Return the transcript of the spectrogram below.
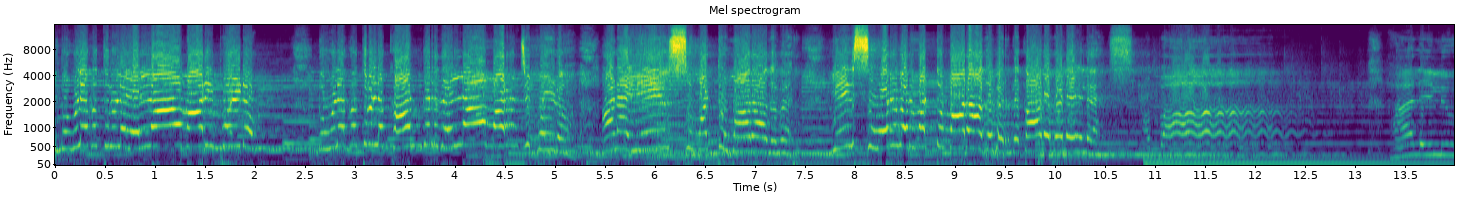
இந்த உலகத்தில் உள்ள எல்லாம் மாறி போயிடும். இந்த உலகத்தில் உள்ள காண்கிறது எல்லாம் மறைஞ்சு போயிடும். ஆனா இயேசு மட்டும் மாறாதவர். இயேசு ஒருவர் மட்டும் மாறாதவர் இந்த கால வேளையில அப்பா ஹalleluya.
